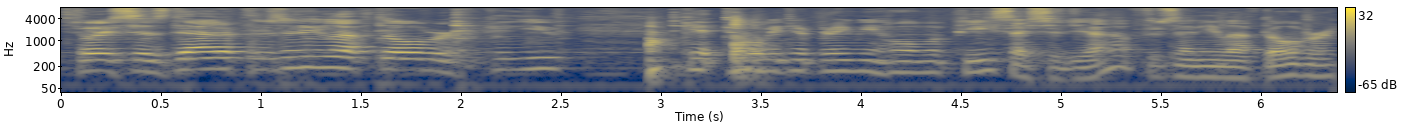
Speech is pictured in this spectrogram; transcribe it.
Joyce says, Dad, if there's any left over, can you get Toby to bring me home a piece? I said, yeah, if there's any left over.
